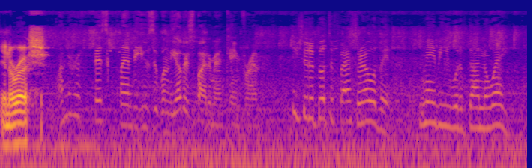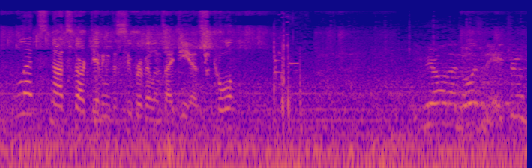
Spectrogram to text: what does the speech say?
in a rush. Wonder if Fisk planned to use it when the other Spider-Man came for him. He should have built a faster elevator. Maybe he would have gotten away. Let's not start giving the supervillains ideas, cool? You hear all that noise in the atrium?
